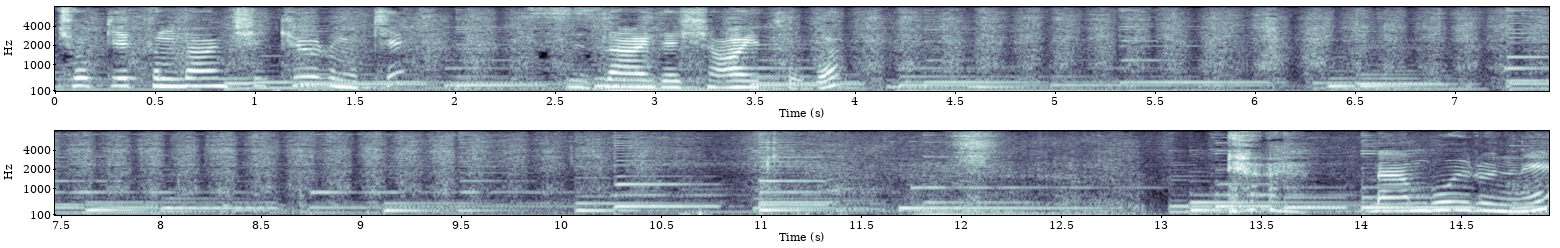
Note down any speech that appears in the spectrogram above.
çok yakından çekiyorum ki sizler de şahit olun. Ben bu ürünü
